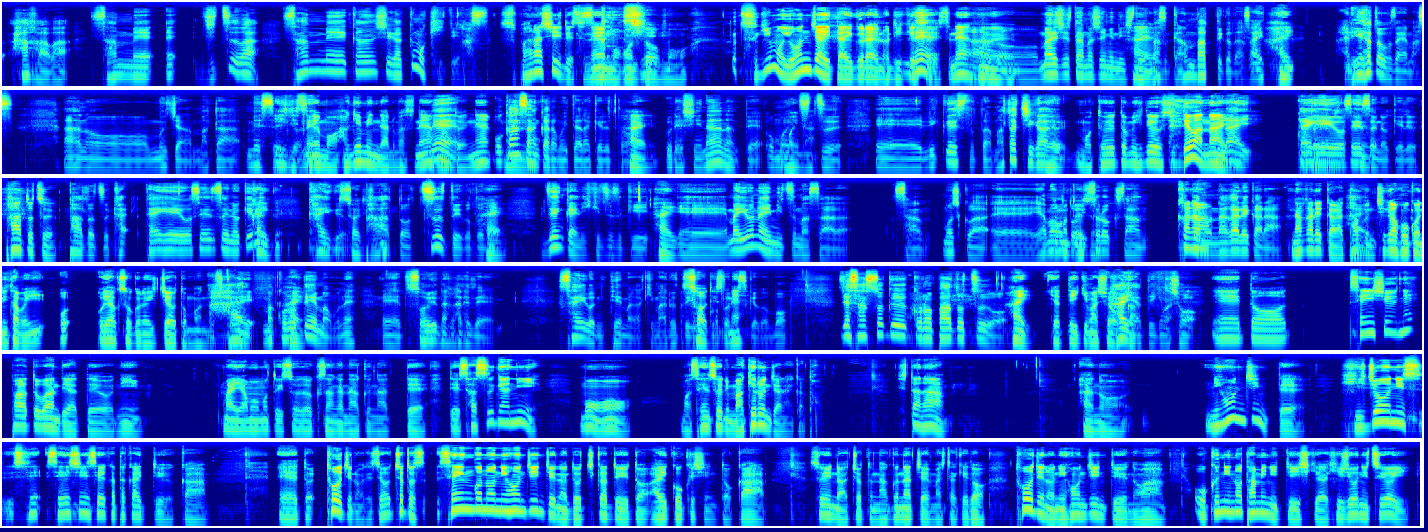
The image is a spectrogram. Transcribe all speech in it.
母は三名え実は三名監視学も聞いています素晴らしいですね。もう本当、もう。次も読んじゃいたいぐらいのリクエストですね。あのー毎週楽しみにしています、頑張ってくださいはい。ありがとうございますあのーむーちゃんまたメッセージをねいいですね。もう励みになりますね。ね本当にね。お母さんうからもいただけるとはい。嬉しいななんて思いつつ、えーリクエストとはまた違うもう豊臣秀吉ではない。太平洋戦争におけるパート2。パート2か太平洋戦争における海軍。海軍。ね。パート2ということで、はい。前回に引き続き、はい。えーまあ、米内光政さんもしくは、えー山本五十六さんかからの流れから流れから多分違う方向に多分いおお約束の言っちゃうと思うんですけど、はい。まあ、このはい。テーマもね、えーとそういう流れで最後にテーマが決まるということですけども。じゃあ早速このパート2を、はい。やっていきましょうか。はい、やっていきましょえっ、と先週ねパート1でやったように、まあ、山本五十六さんが亡くなってでさすがにもう、まあ、戦争に負けるんじゃないかと。したらあの日本人って非常に精神性が高いっていうか、えー、と当時のですよ。ちょっと戦後の日本人っていうのはどっちかというと愛国心とかそういうのはちょっとなくなっちゃいましたけど当時の日本人っていうのはお国のためにっていう意識が非常に強い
